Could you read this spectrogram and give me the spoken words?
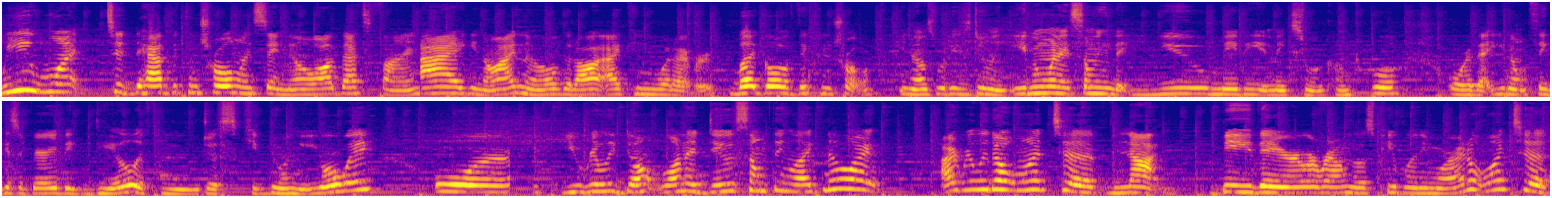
we want to have the control and say, no, oh, that's fine. I, you know, I know that I, I can whatever. Let go of the control. He knows what he's doing. Even when it's something that you, maybe it makes you uncomfortable or that you don't think is a very big deal if you just keep doing it your way. Or you really don't want to do something like, no, I, I really don't want to not be there around those people anymore. I don't want to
